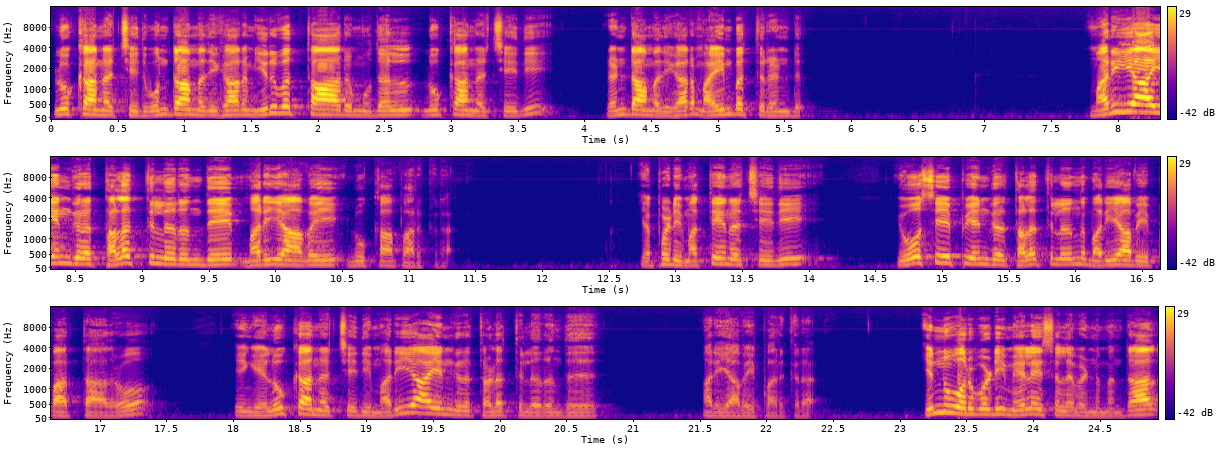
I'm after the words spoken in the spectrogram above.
லூக்கா நற்செய்தி ஒன்றாம் அதிகாரம் இருபத்தாறு முதல் லூக்கா நற்செய்தி ரெண்டாம் அதிகாரம் ஐம்பத்தி ரெண்டு. மரியா என்கிற தளத்திலிருந்தே மரியாவை லூக்கா பார்க்கிறார். எப்படி மத்திய நற்செய்தி யோசேப்பு என்கிற தளத்திலிருந்து மரியாவை பார்த்தாரோ இங்கே லூக்கா நற்செய்தி மரியா என்கிற தளத்திலிருந்து மரியாவை பார்க்கிறார். இன்னும் ஒருபடி மேலே செல்ல வேண்டுமென்றால்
